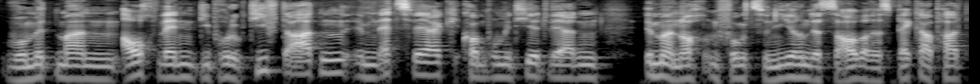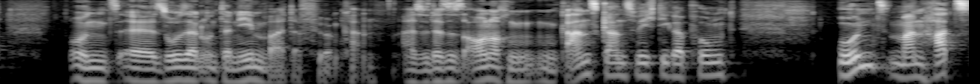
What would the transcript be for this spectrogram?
womit man, auch wenn die Produktivdaten im Netzwerk kompromittiert werden, immer noch ein funktionierendes, sauberes Backup hat, und äh, so sein Unternehmen weiterführen kann. Also das ist auch noch ein, ein, ganz, ganz wichtiger Punkt. Und man hat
